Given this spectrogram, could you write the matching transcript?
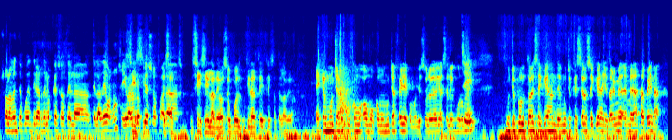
solamente puede tirar de los quesos de la, de la DO, ¿no? Se llevarán Sí, los sí, quesos para... exacto. Sí, sí, la de oso puede tirarte queso te la veo. Es que muchas, como, como muchas ferias, como yo suelo ir a hacer en gourmet, Sí. muchos productores se quejan de muchos queseros se quejan, yo también me, me da esta pena,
